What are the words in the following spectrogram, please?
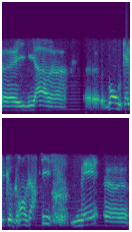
il y a euh, bon, quelques grands artistes, mais euh,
